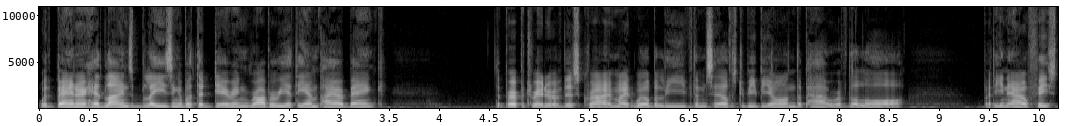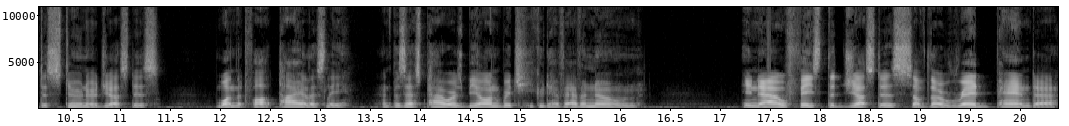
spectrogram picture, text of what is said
with banner headlines blazing about the daring robbery at the Empire Bank. The perpetrator of this crime might well believe themselves to be beyond the power of the law, but he now faced a sterner justice, one that fought tirelessly and possessed powers beyond which he could have ever known. He now faced the justice of the Red Panda.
